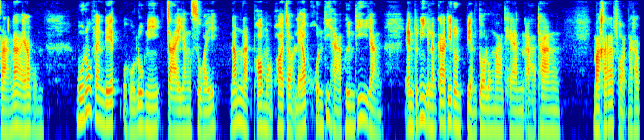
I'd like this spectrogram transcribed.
กลางได้ครับผมบูโน่แฟนเดสโอ้โหลูกนี้จ่ายยังสวย น้ำหนักพอเหมาะพอเจาะแล้วคนที่หาพื้นที่อย่างแอนโทนีเอลังกาที่โดนเปลี่ยนตัวลงมาแทนาทางมาคาราฟอร์ดนะครับ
